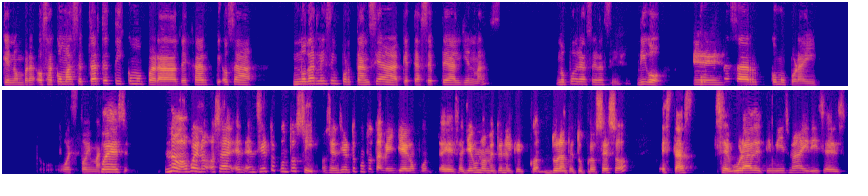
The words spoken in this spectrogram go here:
que nombrar? O sea, como aceptarte a ti como para dejar, o sea, no darle esa importancia a que te acepte alguien más. ¿No podría ser así? Digo, eh, empezar como por ahí? ¿O estoy mal? Pues no, bueno, o sea, en, cierto punto sí, o sea, en cierto punto también llega un, punto, eh, llega un momento en el que durante tu proceso estás segura de ti misma y dices,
